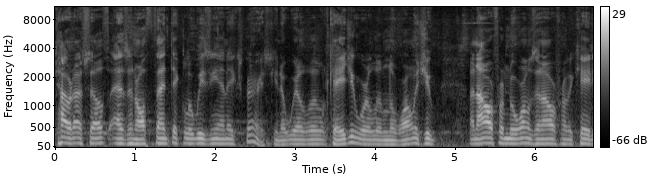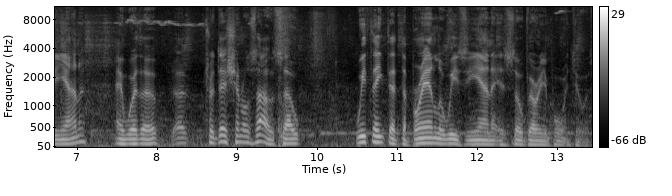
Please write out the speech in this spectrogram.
tout ourselves as an authentic Louisiana experience. You know, we're a little Cajun, we're a little New Orleans. You, an hour from New Orleans, an hour from Acadiana, and we're the uh, traditional South. So we think that the brand Louisiana is so very important to us.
